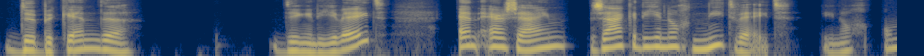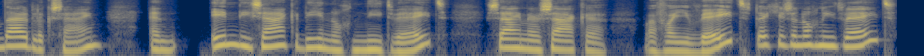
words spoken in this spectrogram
de bekende dingen die je weet, en er zijn zaken die je nog niet weet, die nog onduidelijk zijn. En in die zaken die je nog niet weet, zijn er zaken waarvan je weet dat je ze nog niet weet,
